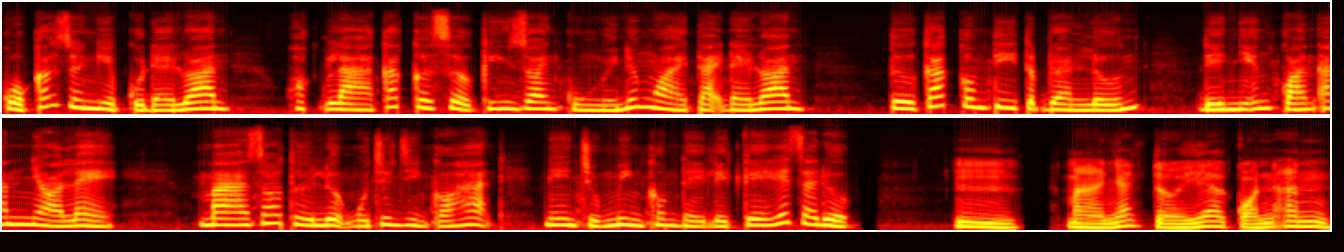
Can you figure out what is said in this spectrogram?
của các doanh nghiệp của Đài Loan hoặc là các cơ sở kinh doanh của người nước ngoài tại Đài Loan, từ các công ty tập đoàn lớn đến những quán ăn nhỏ lẻ mà do thời lượng của chương trình có hạn nên chúng mình không thể liệt kê hết ra được. Ừ, mà nhắc tới à, quán ăn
